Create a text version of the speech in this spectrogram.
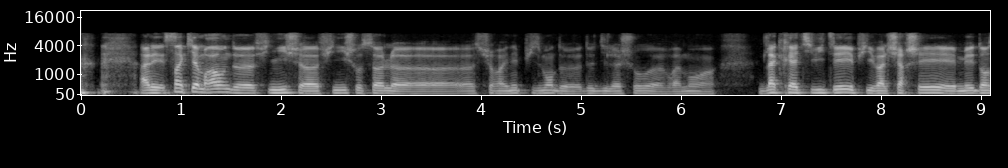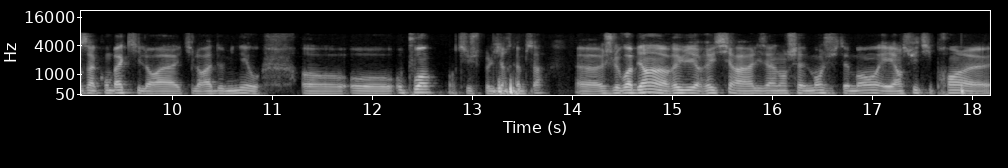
allez, cinquième round, finish, finish au sol sur un épuisement de, de vraiment de la créativité et puis il va le chercher, mais dans un combat qu'il aura, qu'il aura dominé au, au, au, point, si je peux le dire comme ça. Euh, je le vois bien réussir à réaliser un enchaînement justement et ensuite il prend euh,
